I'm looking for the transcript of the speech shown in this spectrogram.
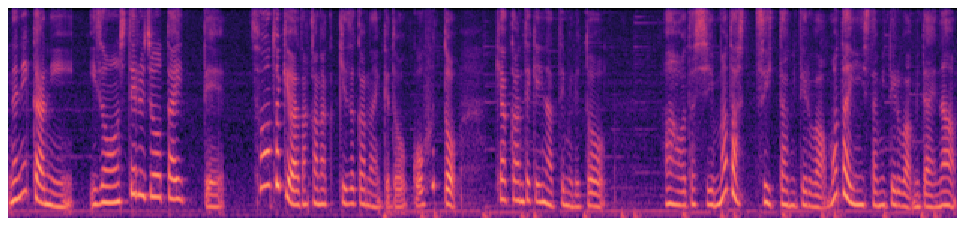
う何かに依存してる状態ってその時はなかなか気づかないけどこうふっと客観的になってみるとああ私またツイッター見てるわまたインスタ見てるわみたいな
